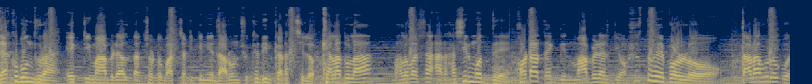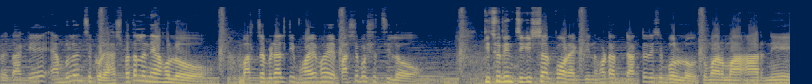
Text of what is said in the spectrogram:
দেখো বন্ধুরা, একটি মা বিড়াল তার ছোট বাচ্চাটিকে নিয়ে দারুণ সুখে দিন কাটাচ্ছিল। খেলাধুলা, ভালোবাসা আর হাসির মধ্যে হঠাৎ একদিন মা বিড়ালটি অসুস্থ হয়ে পড়ল। তাড়াহুড়ো করে তাকে অ্যাম্বুলেন্সে করে হাসপাতালে নেওয়া হলো। বাচ্চা বিড়ালটি ভয়ে ভয়ে পাশে বসেছিল। কিছুদিন চিকিৎসার পর একদিন হঠাৎ ডাক্তার এসে বলল, তোমার মা আর নেই।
